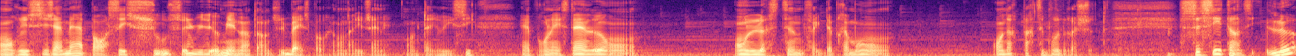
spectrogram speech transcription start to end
On réussit jamais à passer sous celui-là, bien entendu. Ben, c'est pas vrai, on n'arrive jamais. On est arrivé ici. Et pour l'instant, là, on, on l'ostine. Fait que d'après moi, on, est reparti pour une rechute. Ceci étant dit, là,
